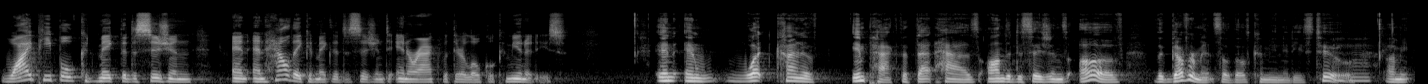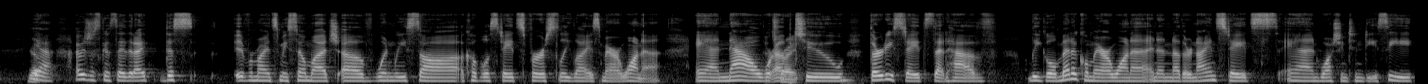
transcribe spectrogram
why people could make the decision and, and how they could make the decision to interact with their local communities and and what kind of impact that that has on the decisions of the governments of those communities too. Mm-hmm. I mean, yeah. yeah. I was just gonna say that I this it reminds me so much of when we saw a couple of states first legalize marijuana, and now we're That's up right. to 30 states that have legal medical marijuana and another nine states and Washington, D.C.,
